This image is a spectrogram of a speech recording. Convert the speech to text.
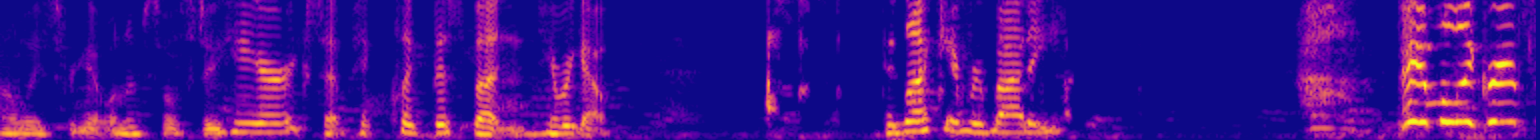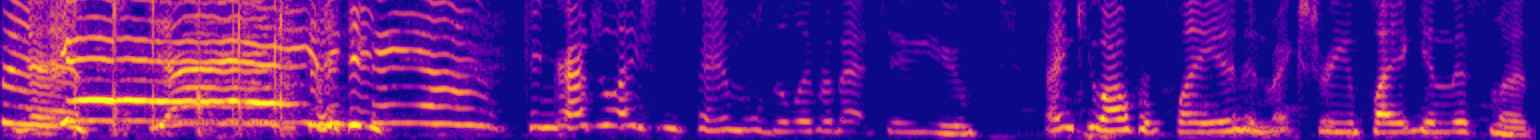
I always forget what I'm supposed to do here, except hit, click this button. Here we go. Good luck, everybody. Pamela Griffin! Yay! Yay! Congratulations, Pam. We'll deliver that to you. Thank you all for playing, and make sure you play again this month.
